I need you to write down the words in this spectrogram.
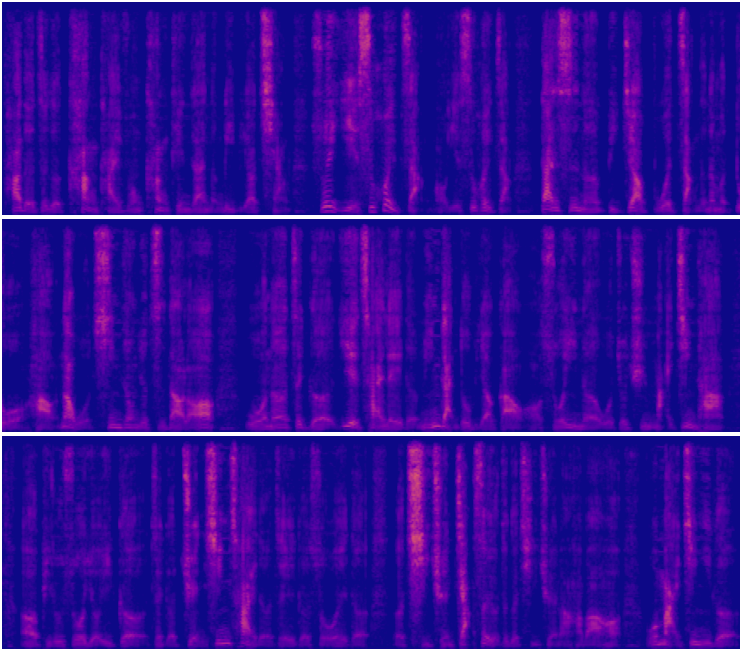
它的这个抗台风、抗天灾能力比较强，所以也是会涨哦，也是会涨，但是呢比较不会涨得那么多。好，那我心中就知道了哦，我呢这个叶菜类的敏感度比较高哦，所以呢我就去买进它。呃，比如说有一个这个卷心菜的这个所谓的呃期权，假设有这个期权了，好不好哈？我买进一个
